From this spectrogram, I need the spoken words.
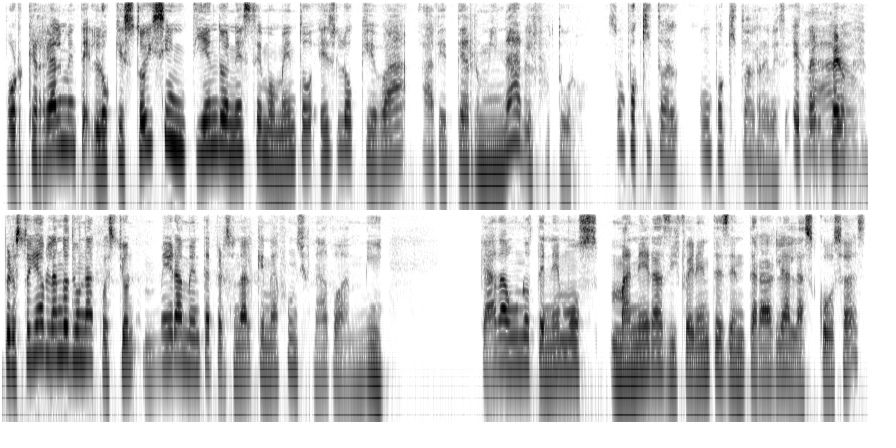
Porque realmente lo que estoy sintiendo en este momento es lo que va a determinar el futuro. Es un poquito al, un poquito al revés. Eh, pe- pero, pero estoy hablando de una cuestión meramente personal que me ha funcionado a mí cada uno tenemos maneras diferentes de entrarle a las cosas,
